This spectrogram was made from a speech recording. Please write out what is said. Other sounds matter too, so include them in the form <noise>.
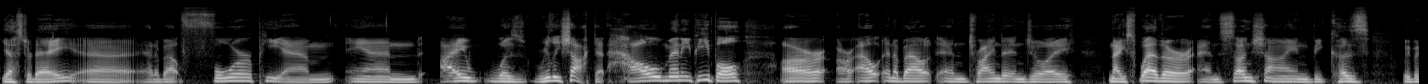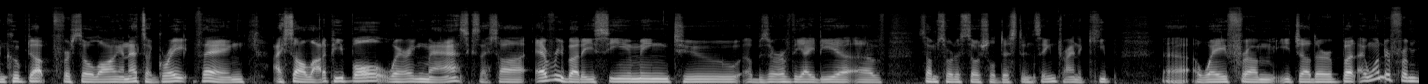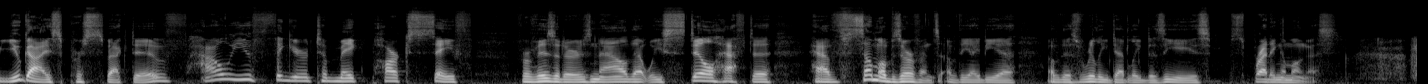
yesterday uh, at about 4 p.m. and I was really shocked at how many people are are out and about and trying to enjoy nice weather and sunshine because we've been cooped up for so long and that's a great thing. I saw a lot of people wearing masks. I saw everybody seeming to observe the idea of some sort of social distancing trying to keep uh, away from each other. But i wonder from you guys perspective how you figure to make parks safe for visitors now that we still have to have some observance of the idea of this really deadly disease spreading among us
